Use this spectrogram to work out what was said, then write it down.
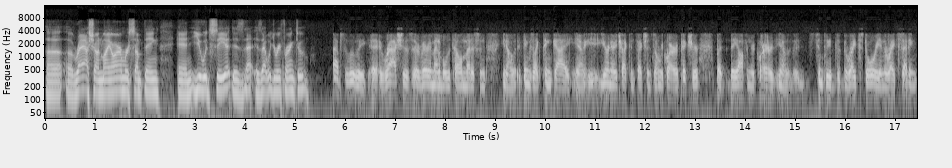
uh, a rash on my arm or something, and you would see it? Is that is that what you're referring to? Absolutely. Uh, rashes are very amenable to telemedicine. You know, things like pink eye, you know, urinary tract infections don't require a picture, but they often require, you know, simply the, the right story in the right setting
